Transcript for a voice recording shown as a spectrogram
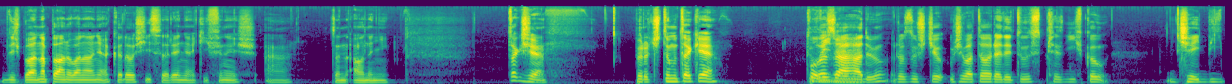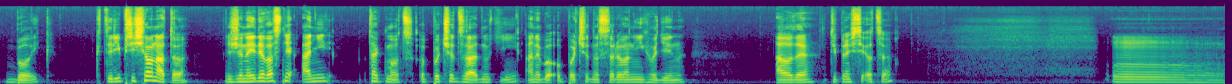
když byla naplánovaná nějaká další série, nějaký finish a ten ale není. Takže, proč tomu tak je? Tuhle záhadu rozluštil uživatel Redditu s přezdívkou JD Boyk, který přišel na to, že nejde vlastně ani tak moc o počet zvládnutí, anebo o počet nasledovaných hodin, ale jde, typneš si o co? Mm,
